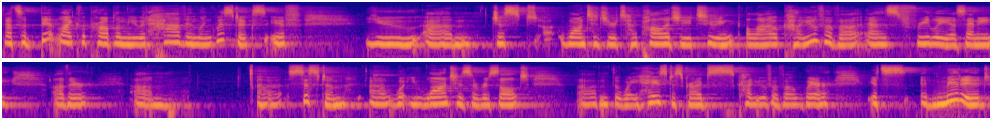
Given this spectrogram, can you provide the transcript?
that's a bit like the problem you would have in linguistics if you um, just wanted your typology to allow Cayuvava as freely as any other um, uh, system, uh, what you want is a result, um, the way Hayes describes Cayuvava, where it's admitted,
